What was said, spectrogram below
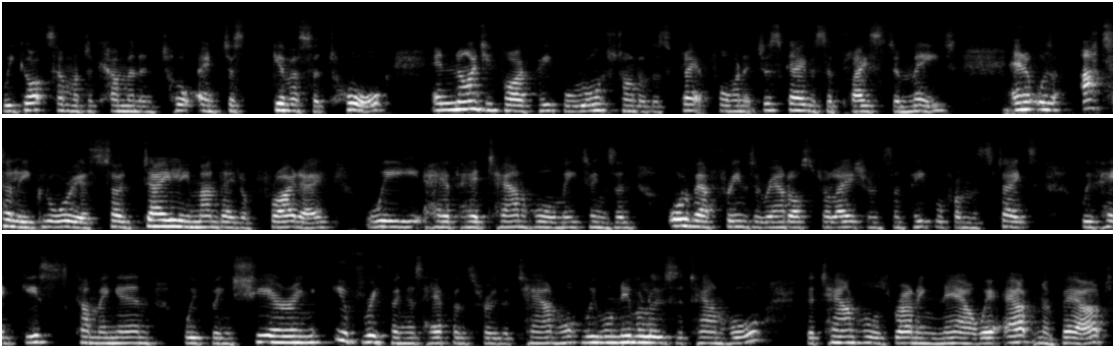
We got someone to come in and talk and just give us a talk. And 95 people launched onto this platform, and it just gave us a place to meet. And it was utterly glorious. So, daily, Monday to Friday, we have had town hall meetings, and all of our friends around Australasia and some people from the States, we've had guests coming in. We've been sharing. Everything has happened through the town hall. We will never lose the town hall. The town hall is running now. We're out and about.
